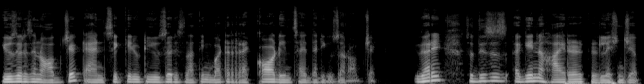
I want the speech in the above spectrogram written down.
User is an object and security user is nothing but a record inside that user object. You got it? So this is again a hierarchy relationship.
